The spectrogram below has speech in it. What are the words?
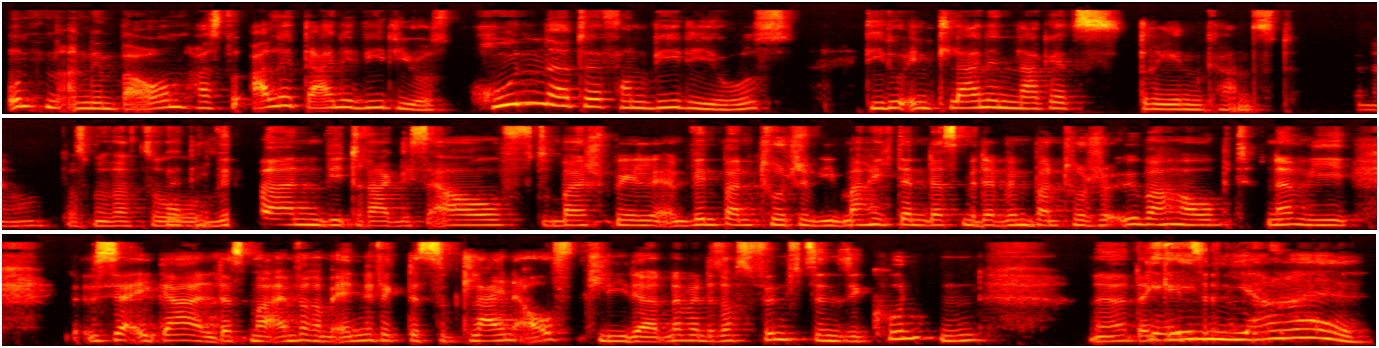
unten an dem Baum hast du alle deine Videos. Hunderte von Videos, die du in kleinen Nuggets drehen kannst. Genau, dass man sagt, so. Wimpern, wie trage ich es auf? Zum Beispiel äh, Wimperntusche, wie mache ich denn das mit der Wimperntusche überhaupt? Ne, wie ist ja egal, dass man einfach im Endeffekt das so klein aufgliedert. Ne? Wenn du sagst 15 Sekunden, ne, da geht's Genial!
